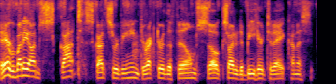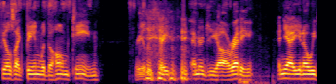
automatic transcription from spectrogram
Hey, everybody, I'm Scott, Scott Cervine, director of the film. So excited to be here today. Kind of feels like being with the home team. Really great energy already. And yeah, you know, we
